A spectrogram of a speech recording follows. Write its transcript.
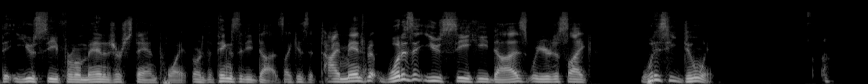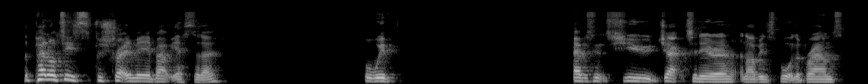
that you see from a manager standpoint or the things that he does? Like, is it time management? What is it you see he does where you're just like, what is he doing? the penalties frustrated me about yesterday. But we've ever since Hue Jackson era, and I've been supporting the Browns,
